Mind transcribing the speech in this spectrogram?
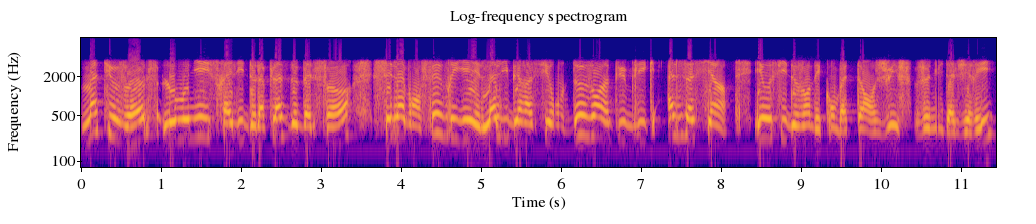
Mathieu Wolf, l'aumônier israélite de la place de Belfort, célèbre en février la libération devant un public alsacien et aussi devant des combattants juifs venus d'Algérie.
